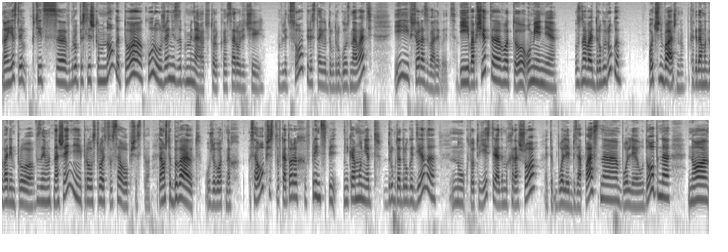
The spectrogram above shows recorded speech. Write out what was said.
Но если птиц в группе слишком много, то куры уже не запоминают столько сородичей в лицо, перестают друг друга узнавать, и все разваливается. И вообще-то вот э, умение узнавать друг друга очень важно, когда мы говорим про взаимоотношения и про устройство сообщества. Потому что бывают у животных сообщества, в которых, в принципе, никому нет друг до друга дела. Ну, кто-то есть рядом, и хорошо. Это более безопасно, более удобно, но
